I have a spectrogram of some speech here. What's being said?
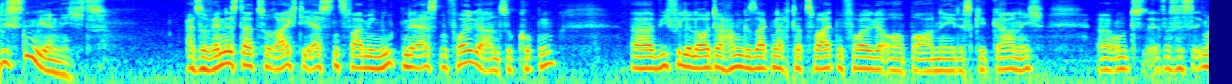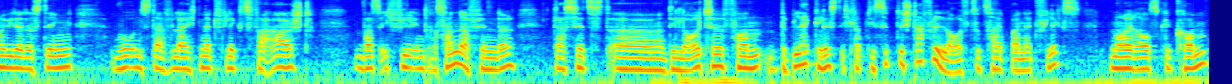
Wissen wir nicht. Also wenn es dazu reicht, die ersten zwei Minuten der ersten Folge anzugucken, äh, wie viele Leute haben gesagt nach der zweiten Folge, oh boah, nee, das geht gar nicht. Äh, und das ist immer wieder das Ding, wo uns da vielleicht Netflix verarscht. Was ich viel interessanter finde, dass jetzt äh, die Leute von The Blacklist, ich glaube die siebte Staffel läuft zurzeit bei Netflix, neu rausgekommen.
